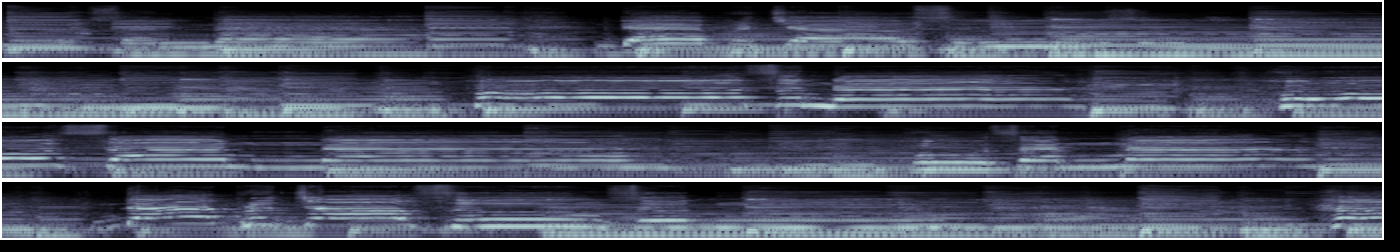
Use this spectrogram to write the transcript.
โฮสันนาแด่พระเจ้าสูงสุด โฮสันนา โฮสันนา โฮสันนาแด่พระเจ้า สุดฮา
